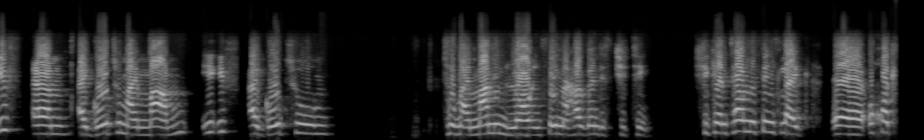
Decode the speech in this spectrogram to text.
if um, I go to my mom, if I go to to my mom-in-law and say my husband is cheating, she can tell me things like, uh, but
